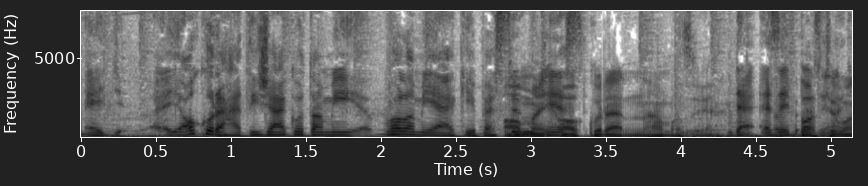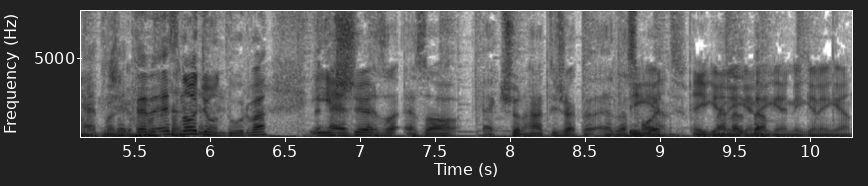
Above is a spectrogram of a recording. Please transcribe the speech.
egy, egy akkora hátizsákot, ami valami elképesztő. Amely, ezt- akkor nem azért. de ez egy vannak hátizsák, ez nagyon durva. És ez, ez, a, ez a action hátizsák? Ez lesz Igen, majd igen, igen, menetben? igen, igen, igen.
